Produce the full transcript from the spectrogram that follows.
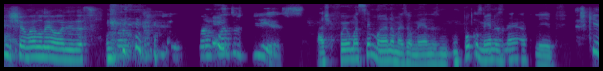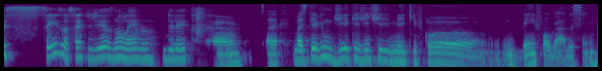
E chamando Leônidas. Foram quantos dias? Acho que foi uma semana, mais ou menos. Um pouco menos, né, Felipe? Acho que seis ou sete dias, não lembro direito. É, é, mas teve um dia que a gente meio que ficou bem folgado, assim.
